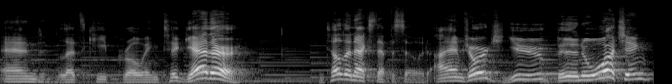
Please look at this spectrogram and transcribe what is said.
and let's keep growing together. Until the next episode, I am George. You've been watching.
